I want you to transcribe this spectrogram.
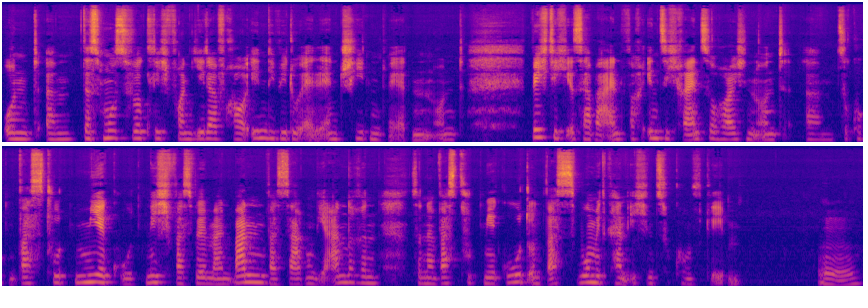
Und ähm, das muss wirklich von jeder Frau individuell entschieden werden. Und wichtig ist aber einfach in sich reinzuhorchen und ähm, zu gucken, was tut mir gut. Nicht, was will mein Mann, was sagen die anderen, sondern was tut mir gut und was, womit kann ich in Zukunft leben. Mhm.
